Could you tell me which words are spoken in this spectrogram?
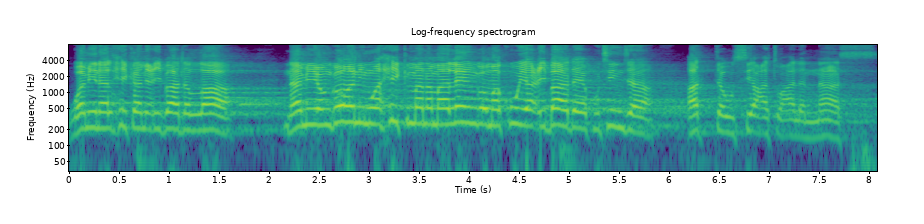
wa min alhikam ibadallah na miongoni mwa hikma na malengo makuu ya ibada ya kuchinja at-tawsi'atu 'ala an-nas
